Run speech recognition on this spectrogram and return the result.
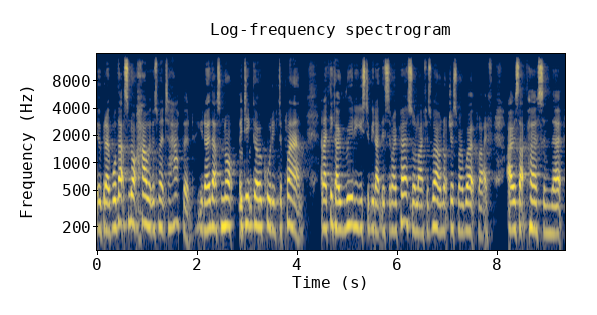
it would be like, well, that's not how it was meant to happen. You know, that's not, it didn't go according to plan. And I think I really used to be like this in my personal life as well, not just my work life. I was that person that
